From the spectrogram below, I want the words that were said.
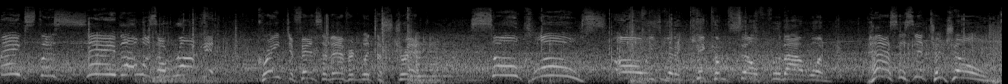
makes the save. That was a rocket. Great defensive effort with the strip. So close. Oh, he's going to kick himself for that one. Passes it to Jones.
